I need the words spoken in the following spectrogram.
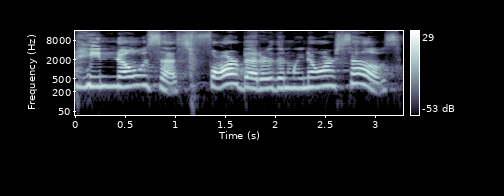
He knows us far better than we know ourselves.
